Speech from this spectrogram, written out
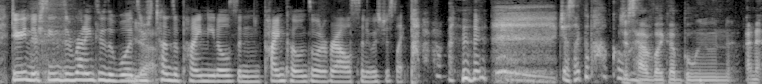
doing their scenes, they're running through the woods. There's tons of pine needles and pine cones and whatever else, and it was just like, pop, pop, pop. just like the popcorn. Just have like a balloon. And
